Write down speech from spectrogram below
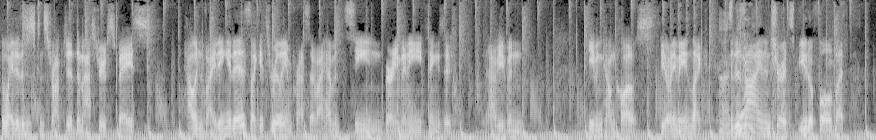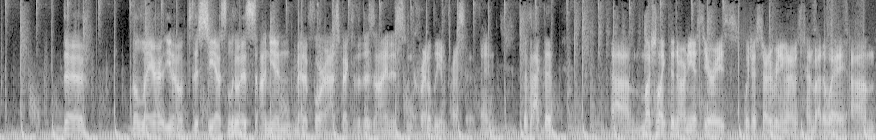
the way that this is constructed, the mastery of space, how inviting it is, like it's really impressive. I haven't seen very many things that have even even come close. You know what I mean? Like Oh, the design, and sure, it's beautiful, but the the layer, you know, the C.S. Lewis onion metaphor aspect of the design is incredibly impressive, and the fact that, um, much like the Narnia series, which I started reading when I was ten, by the way, um,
